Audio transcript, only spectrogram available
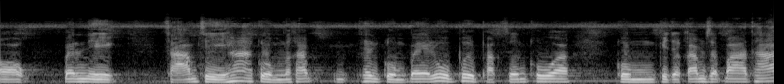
ออกเป็นอีก 3 4 5กลุ่มนะครับ เช่นกลุ่มเปรรูปพืชผักสวนครัว กลุ่มกิจกรรมสปาเท้า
